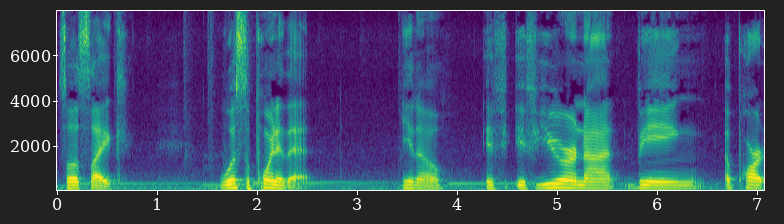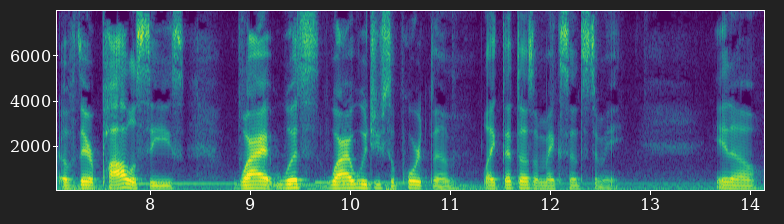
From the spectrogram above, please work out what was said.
So it's like, what's the point of that? You know, if if you are not being a part of their policies, why what's why would you support them? Like that doesn't make sense to me. You know,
